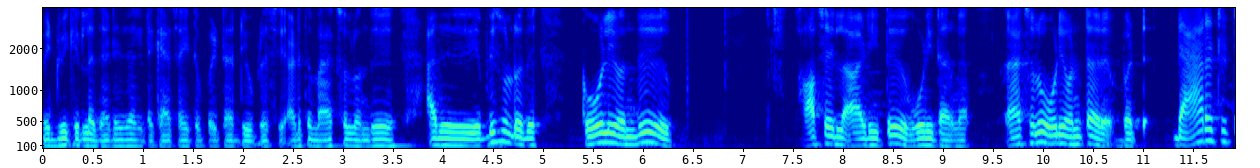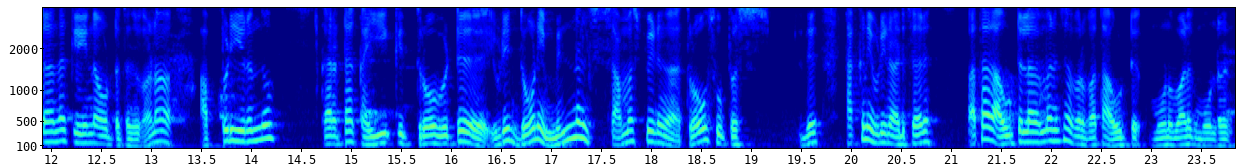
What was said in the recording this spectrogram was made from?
மிட் விக்கெட்டில் ஜடேஜா கிட்ட கேட்ச் ஆகிட்டு போயிட்டார் டியூ பிளஸி அடுத்து மேக்ஸ்வெல் வந்து அது எப்படி சொல்கிறது கோலி வந்து ஹாஃப் சைடில் ஆடிட்டு ஓடிட்டாருங்க. மேக்ஸ்வெல்லும் ஓடி வந்துட்டார். பட் டேரக்ட் ஹிட்டாக தான் க்ளீன் அவுட் தெரிஞ்சுக்கும். ஆனால் அப்படி இருந்தும் கரெக்டாக கைக்கு த்ரோ விட்டு இப்படின்னு தோனி மின்னல் செம ஸ்பீடுங்க த்ரோ சூப்பர் இது டக்குன்னு இப்படின்னு அடித்தார் பார்த்தா அது அவுட் இல்லாத மாதிரி இருந்துச்சு. அப்புறம் பார்த்தா அவுட்டு மூணு பாலுக்கு மூணு ரன்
